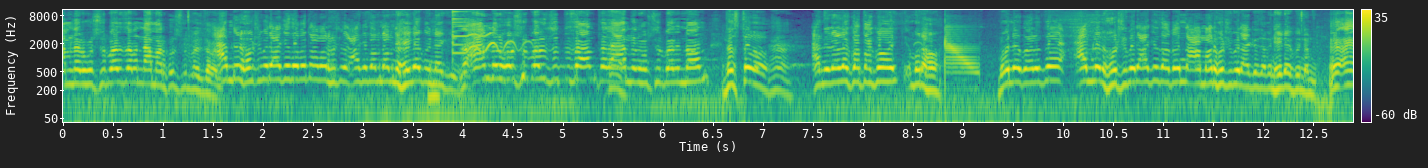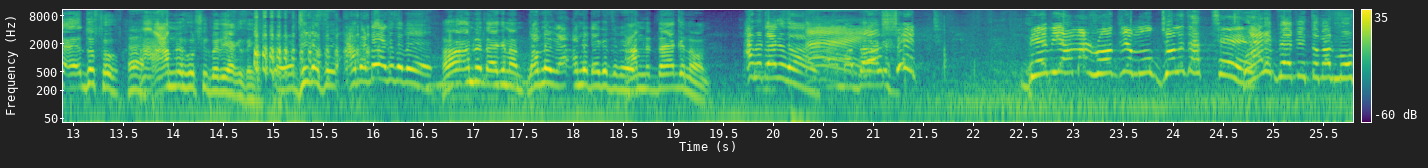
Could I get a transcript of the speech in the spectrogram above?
আপনার শ্বশুর বাড়ি যাবেন না আমার শ্বশুর বাড়ি যাবেন? আগে যাবেন আমার শ্বশুর আগে যাবেন আপনি হেলে কই নাকি? বাড়ি যদি যান তাহলে বাড়ি নন। দোস্ত হ্যাঁ। একটা কথা কই মনে মনে করে যে শ্বশুর আগে যাবেন না আমার শ্বশুর আগে যাবেন হেলে কই নাম দোস্ত হ্যাঁ। আপনার শ্বশুর বাড়ি আগে যাই। ঠিক আছে। আপনারটা আগে যাবে? হ্যাঁ আপনার আগে নন। না আপনার আপনারটা আগে যাবে? আপনার আগে নন। আপনারটা আগে যায় বেবি আমার রোদ্রে মুখ জ্বলে যাচ্ছে। আরে বেবি তোমার মুখ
